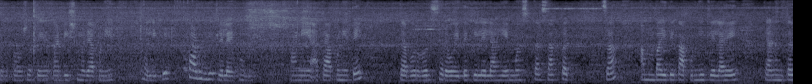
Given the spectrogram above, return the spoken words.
तर पाहू शकते एका डिशमध्ये आपण हे थालीपीठ काढून घेतलेलं आहे खाली. आणि आता आपण इथे त्याबरोबर सर्व इथे केलेलं आहे मस्त असा कच्चा आंबा इथे कापून घेतलेला आहे. त्यानंतर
